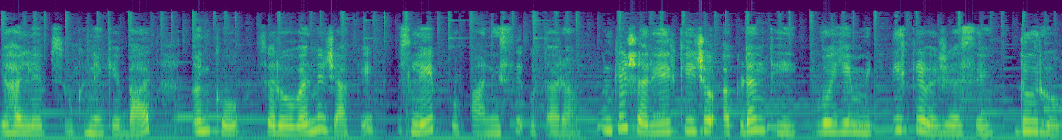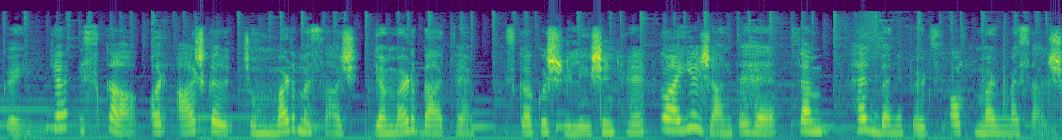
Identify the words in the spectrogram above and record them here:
यह लेप सूखने के बाद उनको सरोवर में जाके इस लेप को पानी से उतारा। उनके शरीर की जो अकड़न थी, वो ये मिट्टी के वजह से दूर हो गई। क्या इसका और आजकल जो मड मसाज या मड बात है, इसका कुछ रिलेशन है? तो आइए जानते हैं some health benefits of mud massage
